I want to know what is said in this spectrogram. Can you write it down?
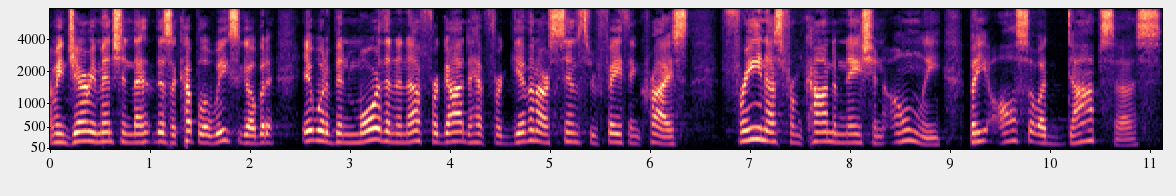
I mean, Jeremy mentioned this a couple of weeks ago, but it, it would have been more than enough for God to have forgiven our sins through faith in Christ, freeing us from condemnation only, but He also adopts us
